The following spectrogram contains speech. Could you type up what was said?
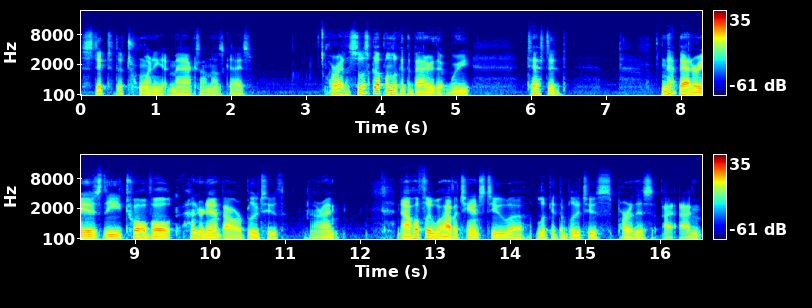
stick to the 20 at max on those guys. All right, so let's go up and look at the battery that we tested. And that battery is the 12 volt 100 amp hour Bluetooth. All right. Now, hopefully, we'll have a chance to uh, look at the Bluetooth part of this. I, I'm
